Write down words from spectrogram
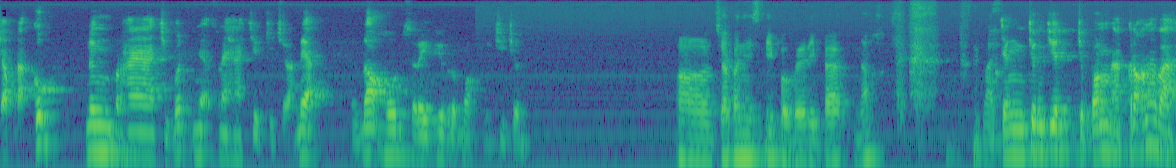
ចាប់ដាក់គុកនិងប្រហារជីវិតអ្នកស្នេហាជាតិជាច្រើនអ្នកនិងដកហូតសេរីភាពរបស់ប្រជាជន Uh, Japanese people very bad, no? បាទអញ្ចឹងជនជាតិជប៉ុនអាក្រក់ណាស់បាទ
